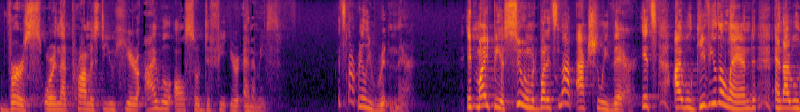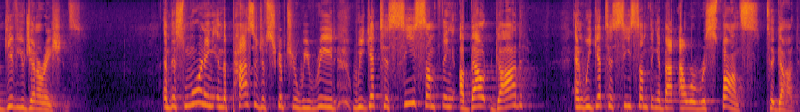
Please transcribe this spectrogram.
verse or in that promise do you hear, I will also defeat your enemies. It's not really written there. It might be assumed, but it's not actually there. It's, I will give you the land and I will give you generations. And this morning, in the passage of scripture we read, we get to see something about God and we get to see something about our response to God.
